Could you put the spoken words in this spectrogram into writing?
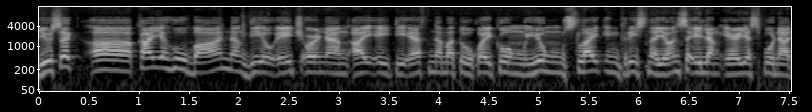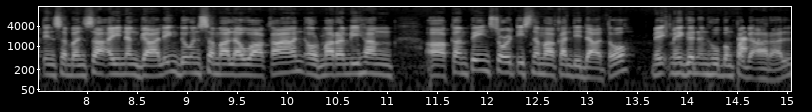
Yusek, uh, kaya ho ba ng DOH or ng IATF na matukoy kung yung slight increase na yon sa ilang areas po natin sa bansa ay nanggaling doon sa malawakan or maramihang uh, campaign sorties ng mga kandidato? May, may ganun ho bang pag-aaral?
